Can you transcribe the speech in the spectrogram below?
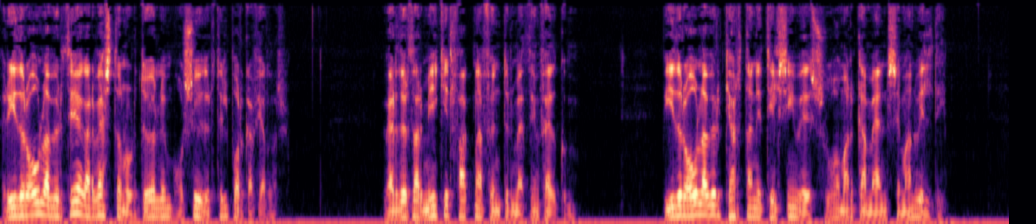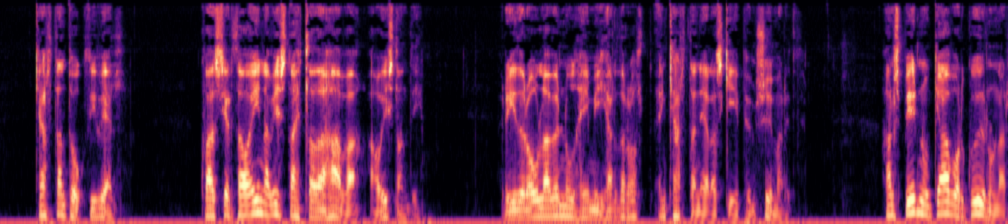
Rýður Ólafur þegar vestan úr dölum og suður til borgarfjörðar. Verður þar mikill fagnafundur með þeim feðgum. Býður Ólafur kjartani til sín við svo marga menn sem hann vildi. Kjartan tók því vel. Hvað sér þá eina vist ætlað að hafa á Íslandi? Rýður Ólafur nú heim í Hjardarholt en kjartan er að skipum sumarið. Hann spyr nú gjafur Guðrúnar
